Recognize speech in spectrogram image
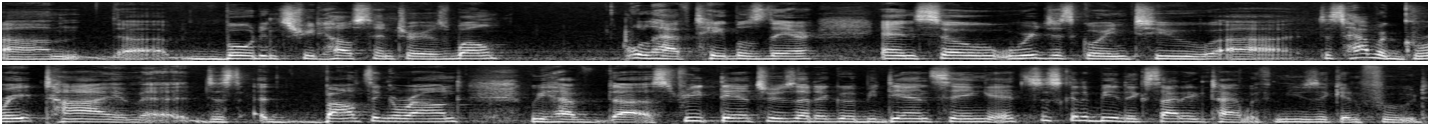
um, uh, Bowdoin Street Health Center as well. We'll have tables there, and so we're just going to uh, just have a great time, uh, just uh, bouncing around. We have uh, street dancers that are going to be dancing. It's just going to be an exciting time with music and food.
